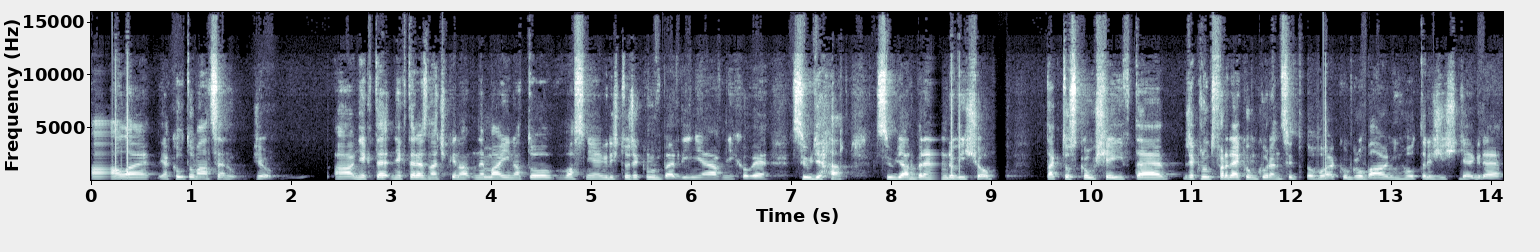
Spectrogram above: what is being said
ale jakou to má cenu, že jo? A některé, některé značky na, nemají na to vlastně, když to řeknu v Berlíně a v Mnichově, si udělat, si udělat brandový shop, tak to zkoušejí v té, řeknu, tvrdé konkurenci toho jako globálního tržiště, kde,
